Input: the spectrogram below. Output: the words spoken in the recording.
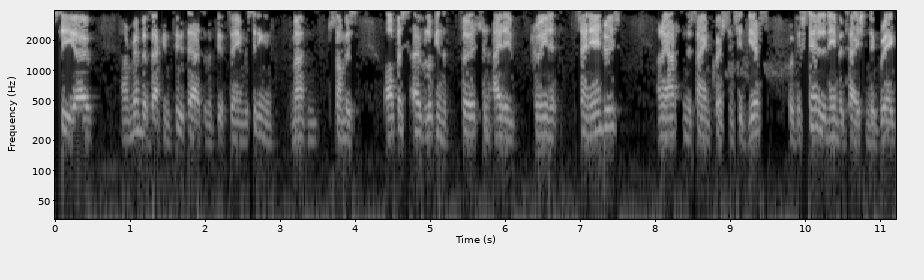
CEO. I remember back in 2015, we're sitting in Martin Slumbers' office overlooking the first and 18th green at St Andrews, and I asked him the same question. He said yes, we've extended an invitation to Greg,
